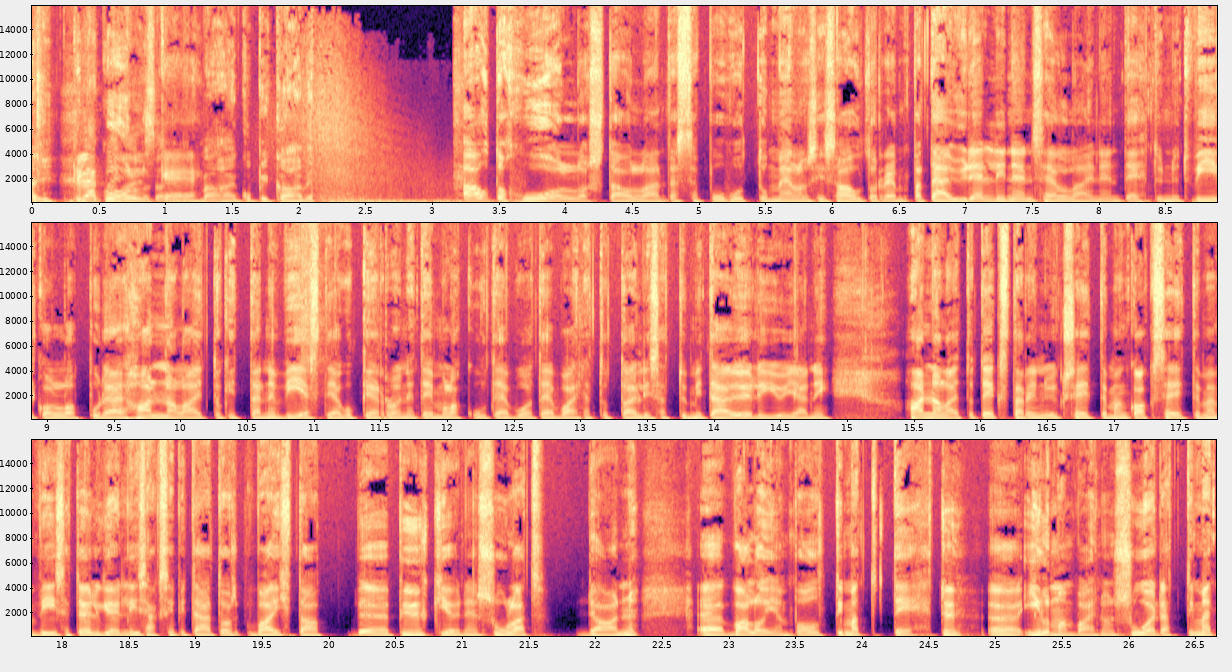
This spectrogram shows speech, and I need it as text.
ai, Kyllä kulkee. Ai, mä haen kupi kahvia. Autohuollosta ollaan tässä puhuttu. Meillä on siis autoremppa, täydellinen sellainen tehty nyt viikonloppuna. Ja Hanna laittokin tänne viestiä, kun kerroin, että ei me olla kuuteen vuoteen vaihdettu tai lisätty mitään öljyjä. Niin Hanna laittoi tekstarin 17275, että öljyjen lisäksi pitää tos, vaihtaa ö, pyyhkiöiden sulat, done. Valojen polttimat tehty. Ilmanvaihdon suodattimet,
